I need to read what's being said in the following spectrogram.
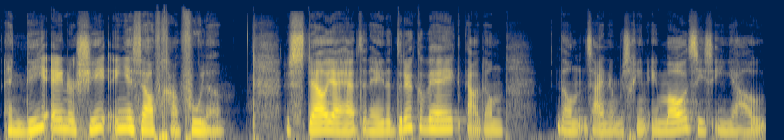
En die energie in jezelf gaan voelen. Dus stel jij hebt een hele drukke week, nou dan, dan zijn er misschien emoties in jou,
